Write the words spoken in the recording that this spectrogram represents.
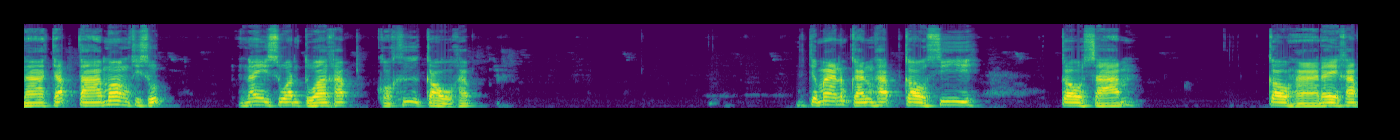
น่าจับตามองที่สุด ในส่วนตัวครับ ก็คือเก่าครับ จะมาน้ำกันครับเก้าสี่เก้าสามเก้าหาได้ครับ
